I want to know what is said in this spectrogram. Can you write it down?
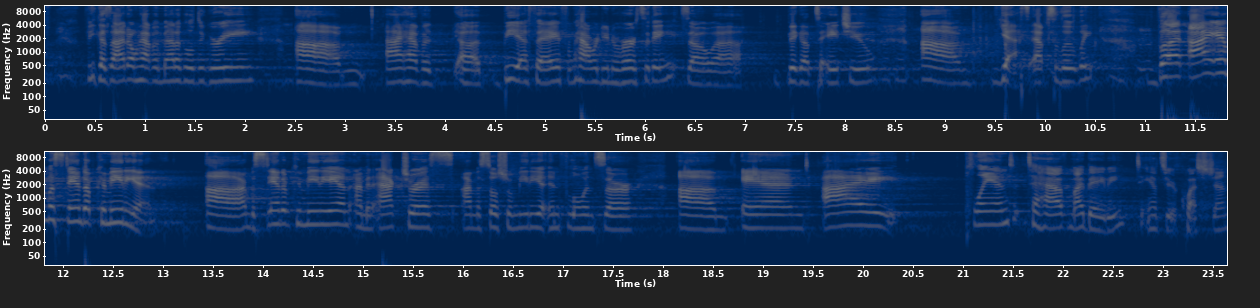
because I don't have a medical degree. Um, I have a, a, BFA from Howard University, so uh, big up to HU. Um, yes, absolutely. But I am a stand-up comedian. Uh, I'm a stand-up comedian, I'm an actress, I'm a social media influencer, um, and I planned to have my baby, to answer your question.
